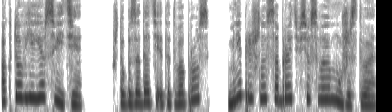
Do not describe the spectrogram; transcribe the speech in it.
А кто в ее свите? Чтобы задать этот вопрос, мне пришлось собрать все свое мужество.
